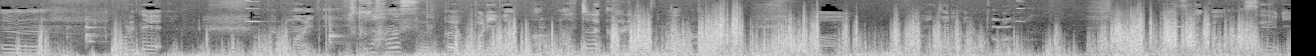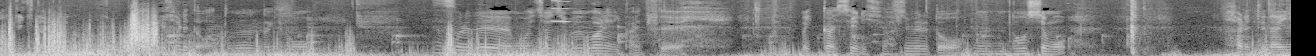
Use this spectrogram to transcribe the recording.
うんこれでなんかまあ人と話すとやっぱりなんかなんとなく晴れた気になってああいけるかもとかとりあえずなんか整理できたら晴れたわと思うんだけどそれでもう一応自分我に返って、まあ、一回整理し始めると、どうしても晴れてない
